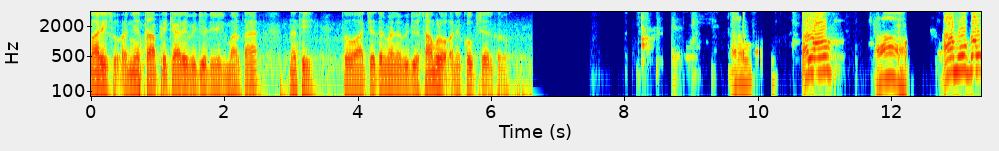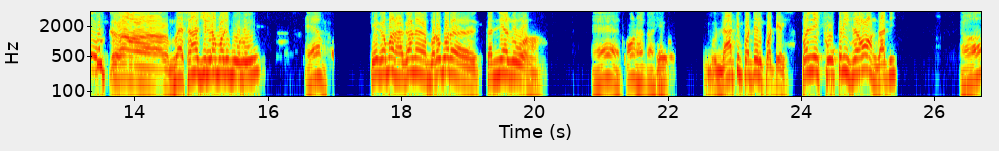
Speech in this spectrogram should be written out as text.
મારીશું. અન્યથા આપણે ક્યારેય વીડિયો ડિલીટ મારતા નથી. તો આ ચેતનભાઈનો વીડિયો સાંભળો અને ખૂબ શેર કરો. હેલો હેલો હા. હા હું કહું મહેસાણા જિલ્લામાંથી બોલું. એમ? એક અમારા હગાને બરોબર કન્યા જોવો હે. કોણ હગા છે? નાતી પટેલ પટેલ. પણ એ છોકરી છે હો ગાતી હા?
